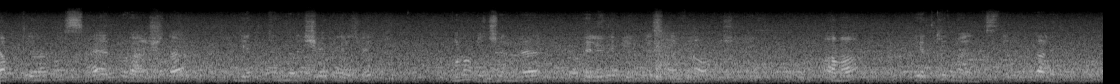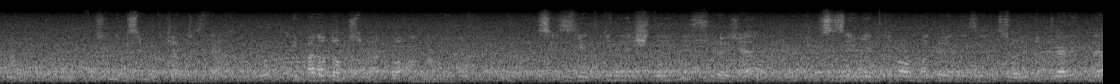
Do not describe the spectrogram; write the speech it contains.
yaptığınız her branşta yetkinleşebilecek. Bunun içinde belirli bir mesafe almıştır. Ama yetkin mühendislik dahi. Şimdi bizim ülkemizde bir paradoks var bu anlamda. Siz yetkinleştiğiniz sürece sizin yetkin olmadığınızı söylediklerinde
